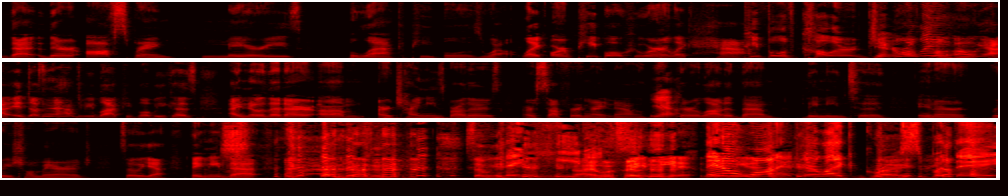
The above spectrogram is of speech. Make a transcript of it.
that their offspring marries black people as well. Like or people who are like half. People of color People of generally? col- oh yeah, it doesn't have to be black people because I know that our um our Chinese brothers are suffering right now. Yeah. there are a lot of them. They need to interracial marriage. So yeah, they need that. so we, They need it. they need it. They don't want it. They're like gross, Right. but they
